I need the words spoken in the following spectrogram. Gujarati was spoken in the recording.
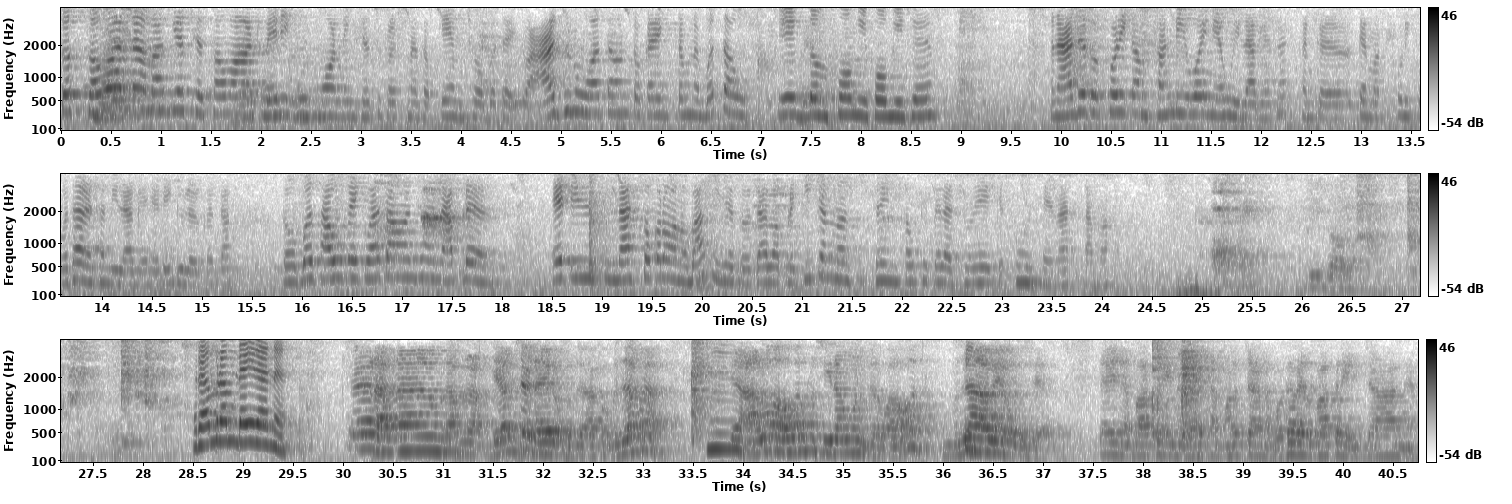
તો સવારના વાગ્યા છે સવા આઠ. વેરી ગુડ મોર્નિંગ જય શ્રી કૃષ્ણ. તો કેમ છો બધાય? તો આજનું વાતાવરણ તો કંઈક તમને બતાવું. એકદમ ફોગી ફોગી છે. અને આજે તો થોડીક આમ ઠંડી હોય ને એવું લાગે છે કારણ કે તેમાં થોડીક વધારે ઠંડી લાગે છે રેગ્યુલર કરતાં. તો બસ આવું કંઈક વાતાવરણ છે અને આપણે એ નાસ્તો કરવાનો બાકી છે. તો ચાલો આપણે કિચનમાં જઈને સૌથી પહેલાં જોઈએ કે શું છે નાસ્તામાં. રામ રામ ડાયરાને. રામ રામ રામ રામ. કેમ છે ડાયરો બધો? આખો મજામાં? એ હાલવા હવાનું શિરામણ કરવા હો. મજા આવે એવું છે. એને ભાખરી ને રાયતા મરચા ને વઘારેલ ભાખરી ચા ને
